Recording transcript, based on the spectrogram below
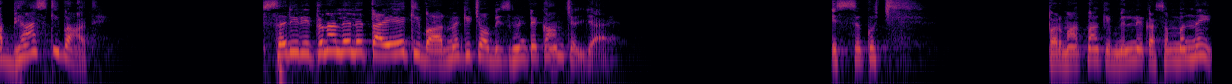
अभ्यास की बात है। शरीर इतना ले लेता है एक ही बार में कि 24 घंटे काम चल जाए। इससे कुछ परमात्मा के मिलने का संबंध नहीं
